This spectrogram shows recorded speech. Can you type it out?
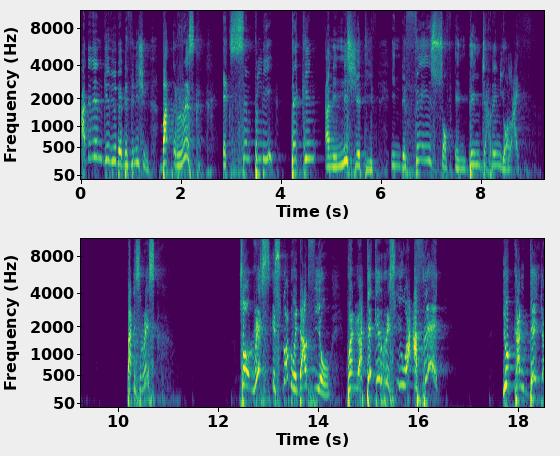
I didn't give you the definition, but risk is simply taking an initiative in the face of endangering your life. That is risk. So, risk is not without fear. When you are taking risk, you are afraid. You can danger,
